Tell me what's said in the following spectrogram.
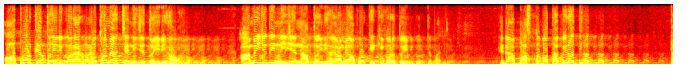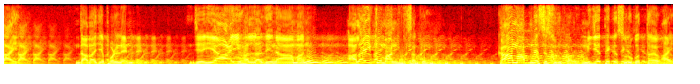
অপরকে তৈরি করার প্রথমে হচ্ছে নিজে তৈরি হওয়া। আমি যদি নিজে না তৈরি হয় আমি অপরকে কি করে তৈরি করতে পারি? এটা বাস্তবতা বিরোধী। তাই দাদা যে পড়লেন যে, ইয়া কাম আপনি শুরু করো। নিজে থেকে শুরু করতে হবে ভাই।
